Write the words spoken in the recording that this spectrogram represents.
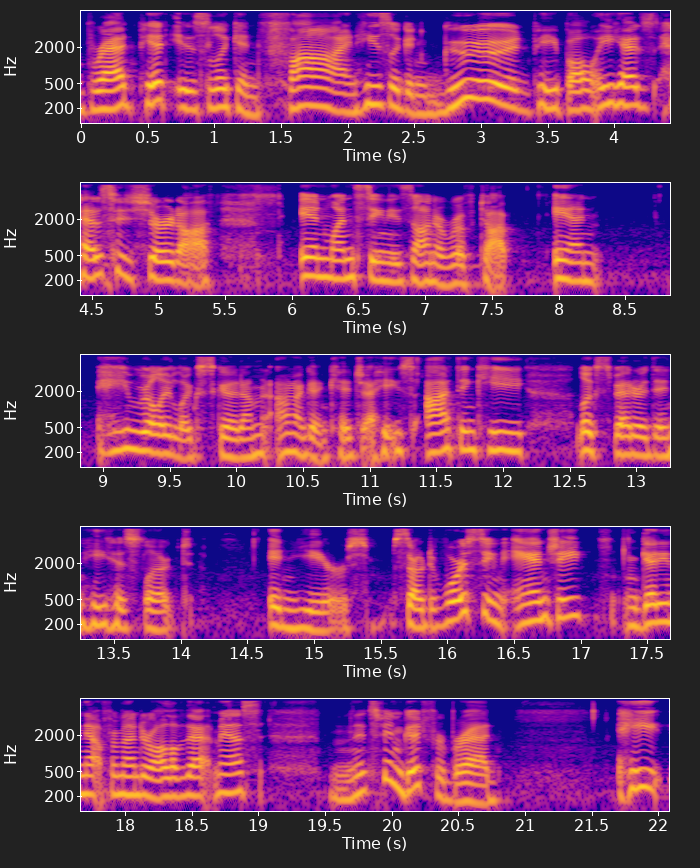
Brad Pitt is looking fine. He's looking good, people. He has has his shirt off. In one scene, he's on a rooftop, and he really looks good. I'm I'm not to kid you. He's I think he looks better than he has looked in years. So divorcing Angie and getting out from under all of that mess, mm, it's been good for Brad. He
